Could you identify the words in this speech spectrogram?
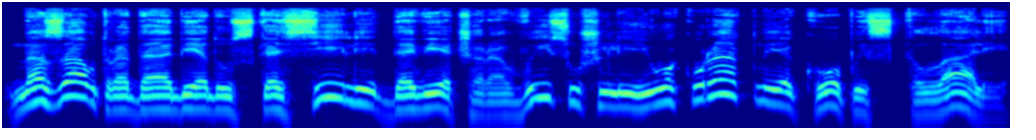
Назаўтра да обеду скасілі, да вечара высушылі і ў акуратныя копы склалі.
